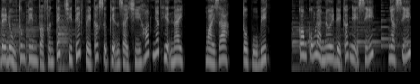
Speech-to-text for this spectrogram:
đầy đủ thông tin và phân tích chi tiết về các sự kiện giải trí hot nhất hiện nay. Ngoài ra, Topubit.com cũng là nơi để các nghệ sĩ, nhạc sĩ,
